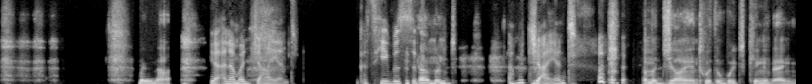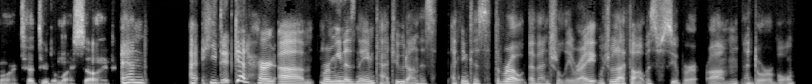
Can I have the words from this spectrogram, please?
Maybe not. yeah and i'm a giant because he was sup- I'm a, i'm a giant I'm a giant with the Witch King of Angmar tattooed on my side. And I, he did get her um Romina's name tattooed on his I think his throat eventually, right? Which was I thought was super um adorable.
